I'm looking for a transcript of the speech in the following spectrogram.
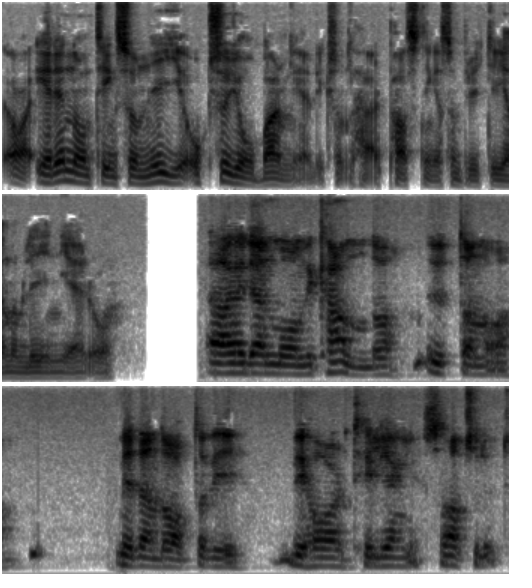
Ja, är det någonting som ni också jobbar med, liksom det här passningar som bryter genom linjer? Och... Ja, i den mån vi kan då, utan att, med den data vi, vi har tillgänglig. Så absolut.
